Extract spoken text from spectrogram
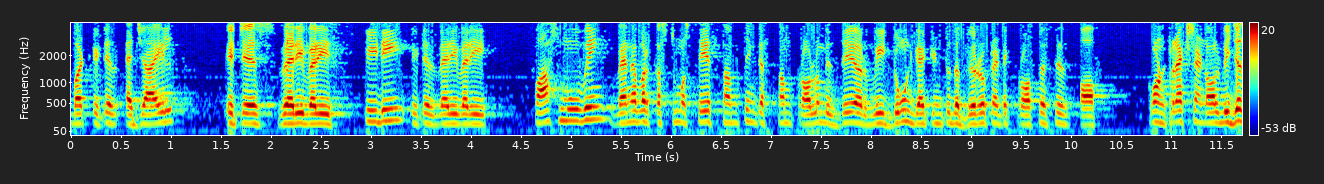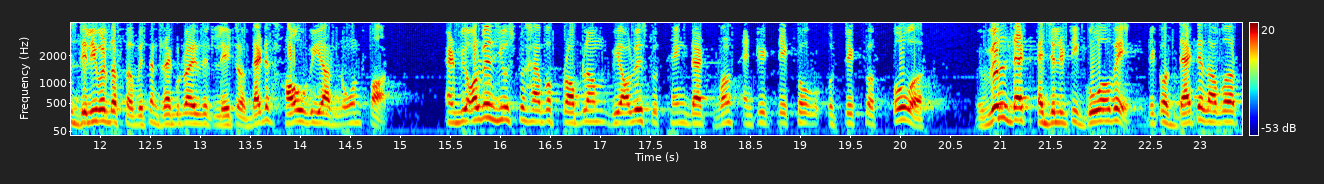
but it is agile, it is very, very speedy, it is very, very fast moving. Whenever customer says something that some problem is there, we don't get into the bureaucratic processes of contracts and all, we just deliver the service and regularize it later. That is how we are known for. And we always used to have a problem, we always to think that once NTT takes, over, takes us over, will that agility go away? Because that is our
